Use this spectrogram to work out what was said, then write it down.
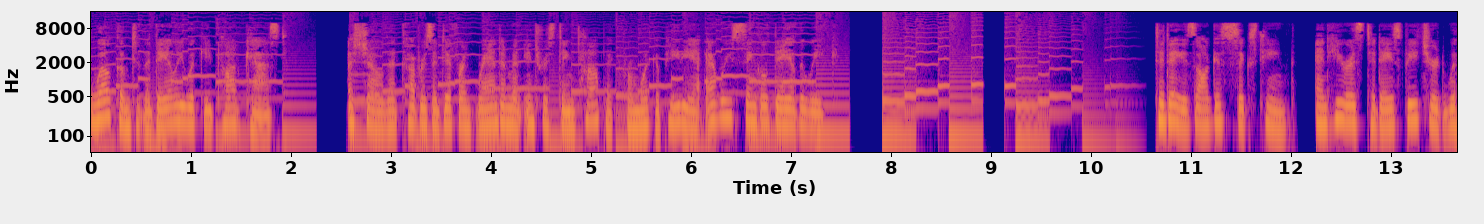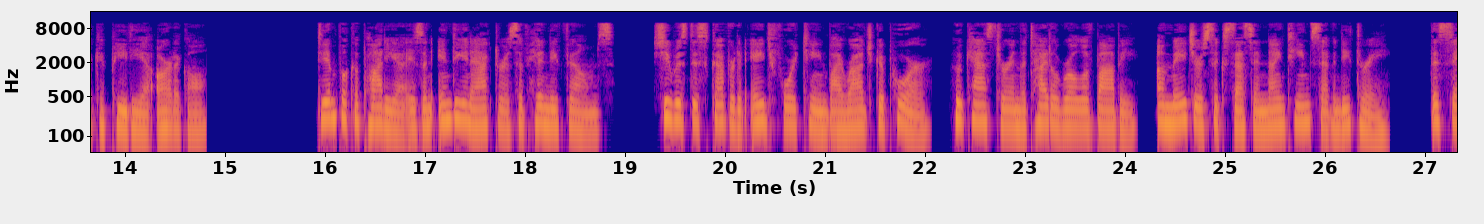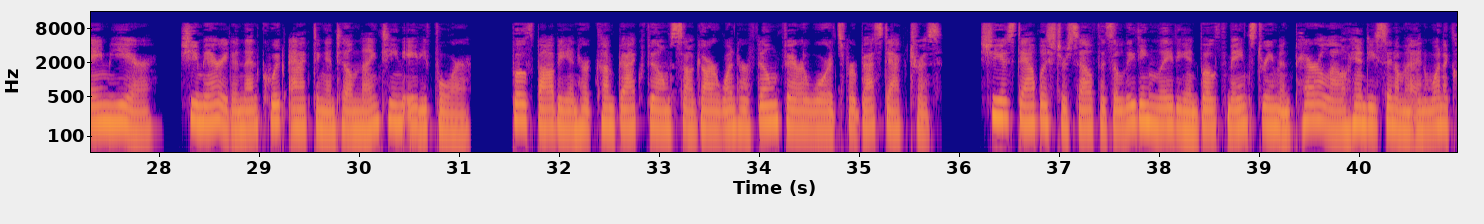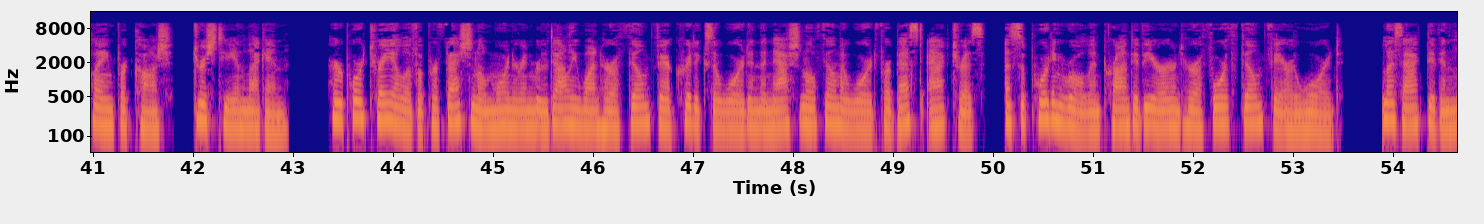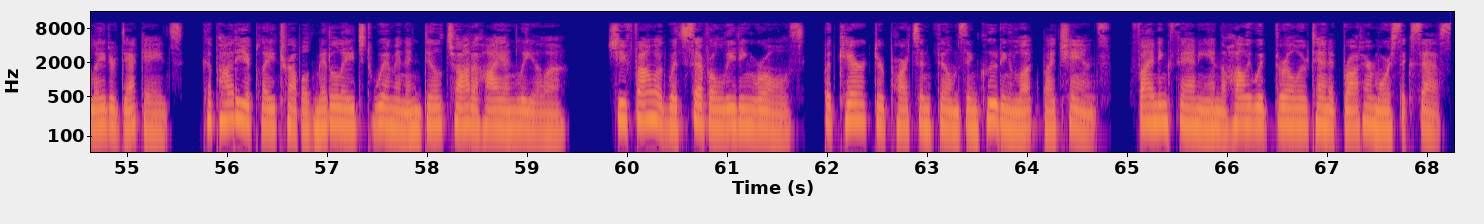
Welcome to the Daily Wiki Podcast, a show that covers a different random and interesting topic from Wikipedia every single day of the week. Today is August 16th, and here is today's featured Wikipedia article. Dimple Kapadia is an Indian actress of Hindi films. She was discovered at age 14 by Raj Kapoor, who cast her in the title role of Bobby, a major success in 1973. The same year, she married and then quit acting until 1984. Both Bobby and her comeback film Saagar won her Filmfare Awards for Best Actress. She established herself as a leading lady in both mainstream and parallel Hindi cinema and won acclaim for Kaash, Drishti and Lekin. Her portrayal of a professional mourner in Rudaali won her a Filmfare Critics Award and the National Film Award for Best Actress. A supporting role in Krantiveer earned her a fourth Filmfare Award. Less active in later decades, Kapadia played troubled middle-aged women in Dil Chahta Hai and Leela. She followed with several leading roles, but character parts in films including Luck by Chance, Finding Fanny and the Hollywood thriller Tenet brought her more success.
